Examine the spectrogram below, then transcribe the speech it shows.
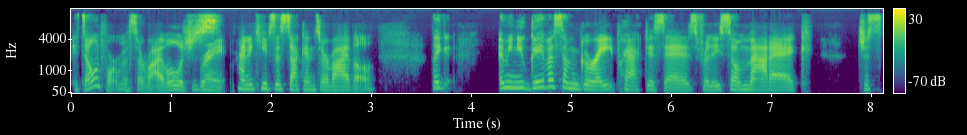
its own form of survival, which is Right. kind of keeps us stuck in survival. Like, I mean, you gave us some great practices for these somatic just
